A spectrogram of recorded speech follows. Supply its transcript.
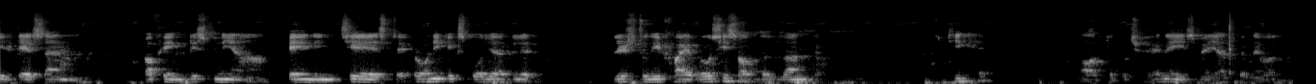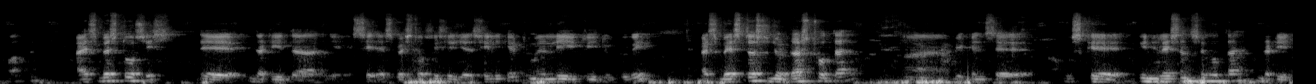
irritation coughing, dyspnea, pain in chest, chronic exposure leads to the fibrosis of the lung. ठीक है और तो कुछ है नहीं इसमें याद करने वाला बात है asbestosis that is the asbestosis is a silicate mainly it is due to the asbestos जो dust होता है uh, we can say उसके inhalation से होता है that is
